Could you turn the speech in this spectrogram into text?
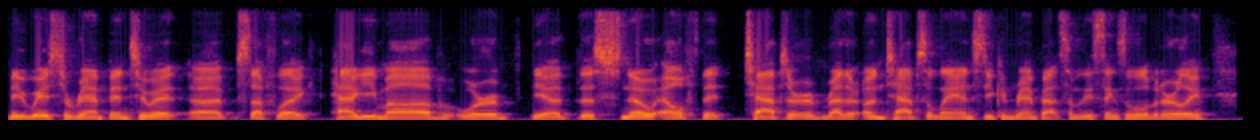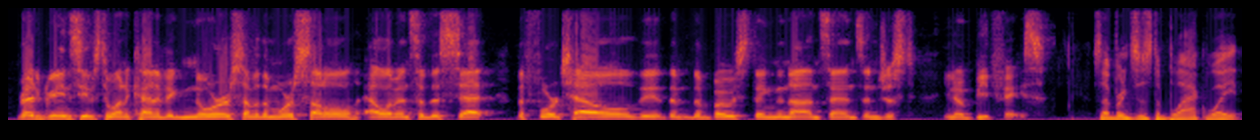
Maybe ways to ramp into it. Uh, stuff like Hagi Mob or yeah the Snow Elf that taps or rather untaps a land, so you can ramp out some of these things a little bit early. Red green seems to want to kind of ignore some of the more subtle elements of the set, the foretell, the, the the boasting, the nonsense, and just you know beat face. So that brings us to black white.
